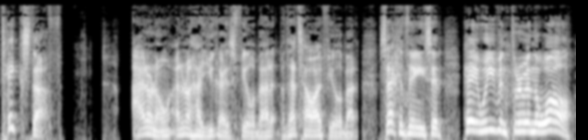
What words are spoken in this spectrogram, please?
take stuff. I don't know. I don't know how you guys feel about it, but that's how I feel about it. Second thing, he said, "Hey, we even threw in the wall.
